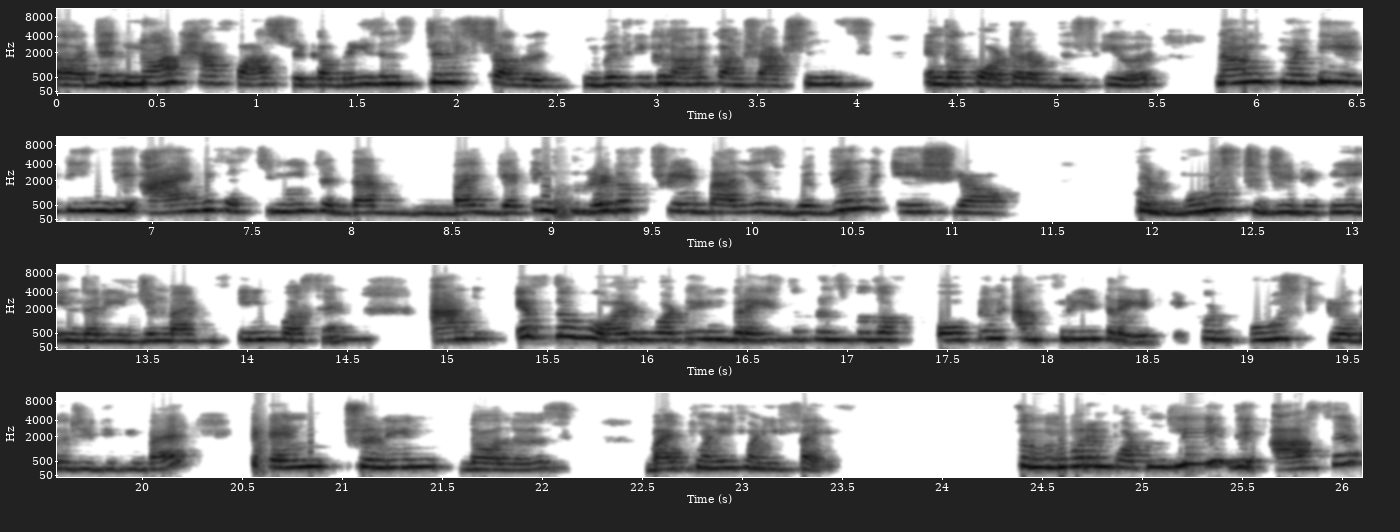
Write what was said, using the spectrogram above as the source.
uh, did not have fast recoveries and still struggle with economic contractions in the quarter of this year. Now, in 2018, the IMF estimated that by getting rid of trade barriers within Asia could boost GDP in the region by 15%. And if the world were to embrace the principles of open and free trade, it could boost global GDP by $10 trillion by 2025. So, more importantly, the RCEP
